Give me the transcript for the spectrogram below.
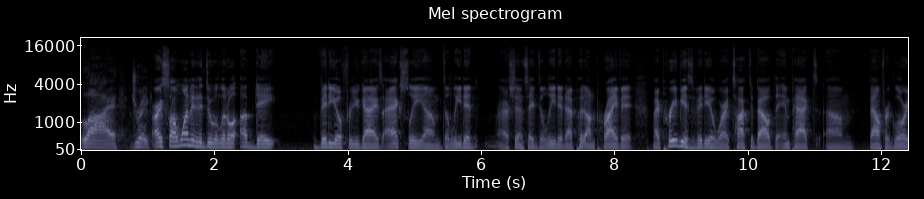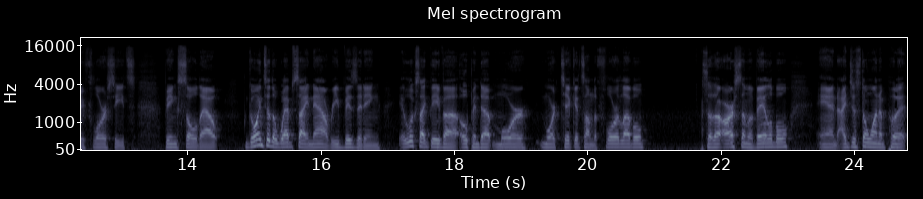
Eli Drake? All right, so I wanted to do a little update video for you guys. I actually um, deleted, I shouldn't say deleted, I put on private my previous video where I talked about the Impact um, Bound for Glory floor seats being sold out. Going to the website now, revisiting, it looks like they've uh, opened up more more tickets on the floor level. So there are some available, and I just don't want to put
